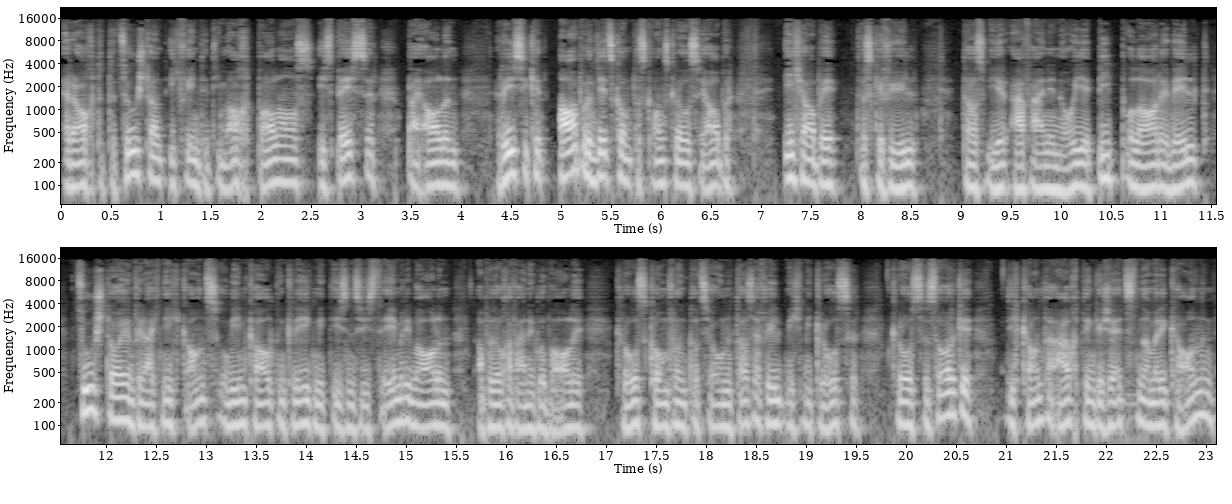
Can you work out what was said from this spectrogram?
erachteter Zustand. Ich finde, die Machtbalance ist besser bei allen Risiken. Aber, und jetzt kommt das ganz große Aber, ich habe das Gefühl, dass wir auf eine neue bipolare Welt zusteuern, vielleicht nicht ganz wie im Kalten Krieg mit diesen Systemrivalen, aber doch auf eine globale Großkonfrontation. Und das erfüllt mich mit großer, großer Sorge. Ich kann da auch den geschätzten Amerikanern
